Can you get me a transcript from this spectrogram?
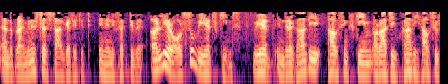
and the Prime Minister has targeted it in an effective way. Earlier also we had schemes we had Indira Gandhi housing scheme or Rajiv Gandhi housing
